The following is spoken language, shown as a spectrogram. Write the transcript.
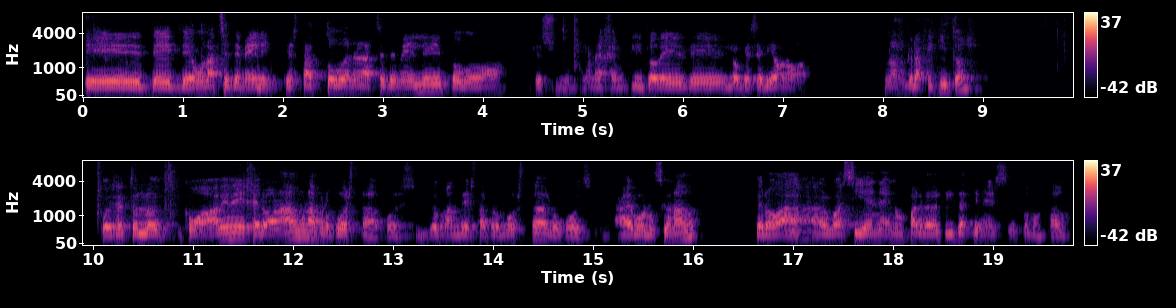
eh, de, un HTML, que está todo en el HTML, todo, que es un ejemplito de, lo que sería unos, unos grafiquitos. Pues esto es lo, como a mí me dijeron, haz una propuesta, pues yo mandé esta propuesta, luego ha evolucionado, pero algo así en, en un par de horitas tienes esto montado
